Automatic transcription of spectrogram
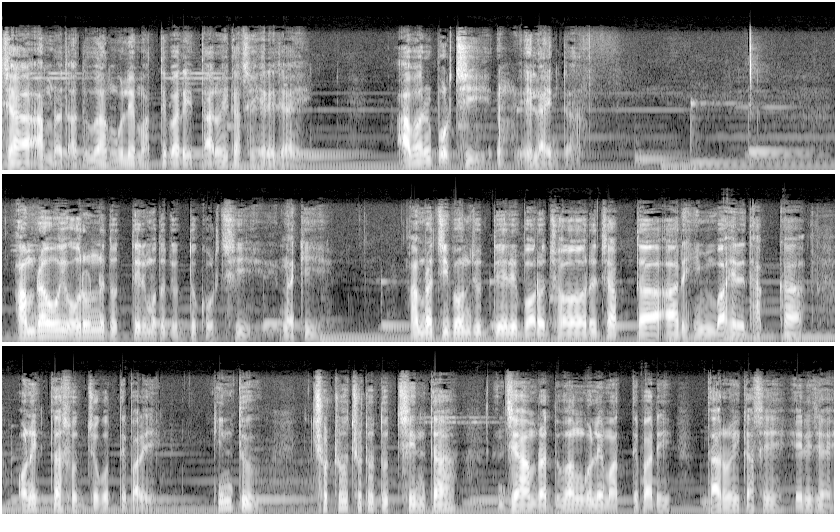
যা আমরা দু আঙ্গুলে মারতে পারি, তারই কাছে হেরে যায়। আবারও পড়ছি এই লাইনটা। আমরা ওই অরণ্য দত্তের মতো যুদ্ধ করছি, নাকি? আমরা জীবন যুদ্ধের বড় ঝড়, জাপ্তা আর হিমবাহের ধাক্কা অনেকটা সহ্য করতে পারি। কিন্তু ছোট ছোট দুশ্চিন্তা যা আমরা দু আঙ্গুলে মারতে পারি, তারই কাছে হেরে যায়।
